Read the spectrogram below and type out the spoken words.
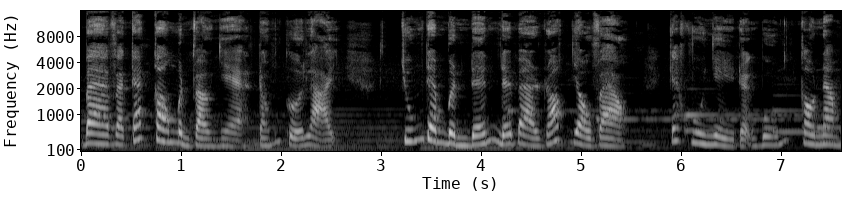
Bà và các con mình vào nhà đóng cửa lại. Chúng đem bình đến để bà rót dầu vào. Các vua nhì đoạn 4 câu 5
